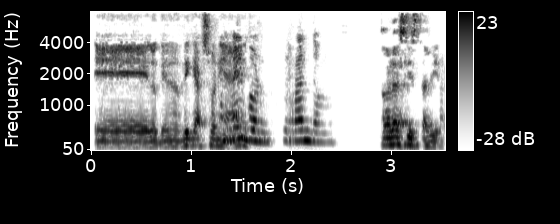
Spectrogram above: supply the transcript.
Eh, lo que nos diga Sonia, ¿eh? Melbourne, random. Ahora sí está bien.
